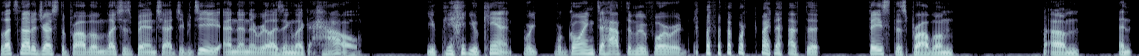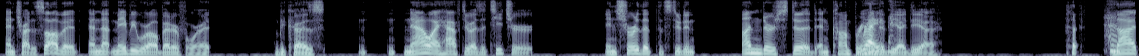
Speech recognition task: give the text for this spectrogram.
let's not address the problem let's just ban chat gpt and then they're realizing like how? You can't you can't. We're we're going to have to move forward. We're going to have to face this problem um and and try to solve it and that maybe we're all better for it. Because now i have to as a teacher ensure that the student understood and comprehended the idea not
